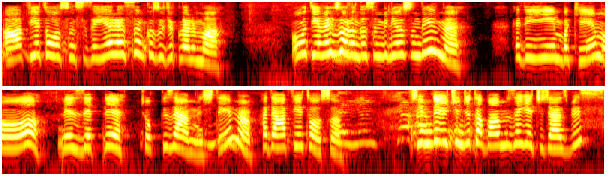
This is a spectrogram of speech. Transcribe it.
Afiyet olsun size. Yarasın kuzucuklarıma. Umut yemek zorundasın biliyorsun değil mi? Hadi yiyin bakayım. Oo, lezzetli. Çok güzelmiş değil mi? Hadi afiyet olsun. Şimdi üçüncü tabağımıza geçeceğiz biz.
